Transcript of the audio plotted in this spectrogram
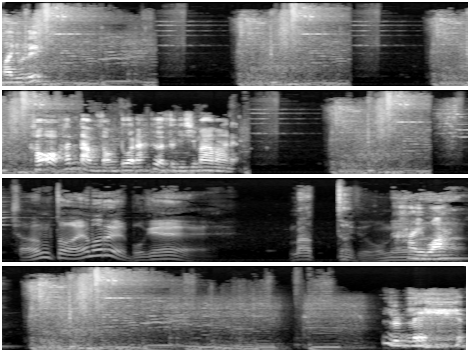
มายุริเขาออกขั้นต่ำสองตัวนะเกิดสึกิชิมามาเนี่ยใครวะหลุนเลน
